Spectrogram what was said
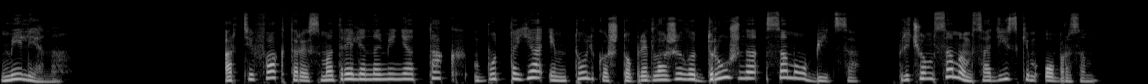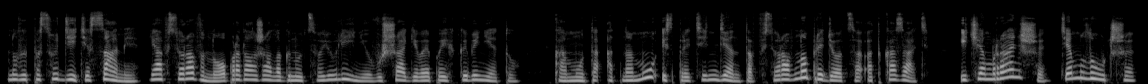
Милена. Артефакторы смотрели на меня так, будто я им только что предложила дружно самоубиться, причем самым садистским образом. Но вы посудите сами, я все равно продолжала гнуть свою линию, вышагивая по их кабинету. Кому-то одному из претендентов все равно придется отказать. И чем раньше, тем лучше,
